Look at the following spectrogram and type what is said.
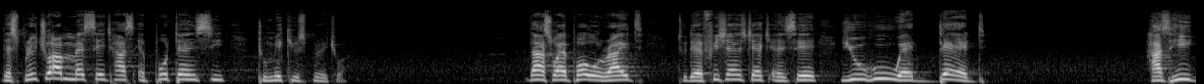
the spiritual message has a potency to make you spiritual. That's why Paul will write to the Ephesians church and say, You who were dead, has he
